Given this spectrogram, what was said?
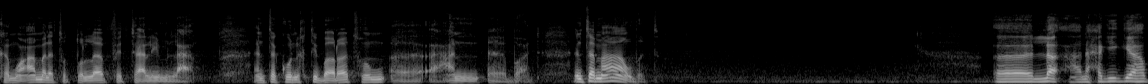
كمعاملة الطلاب في التعليم العام. أن تكون اختباراتهم آه، عن آه، بعد. أنت مع أو ضد؟ أه لا أنا حقيقة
